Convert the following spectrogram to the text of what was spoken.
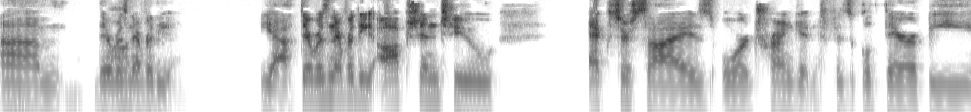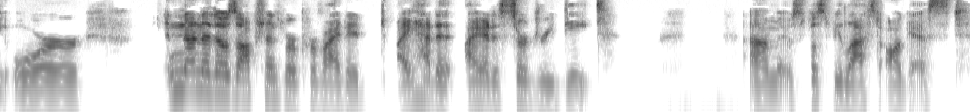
um there was never the yeah, there was never the option to exercise or try and get into physical therapy or none of those options were provided. I had a I had a surgery date. Um, it was supposed to be last August,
